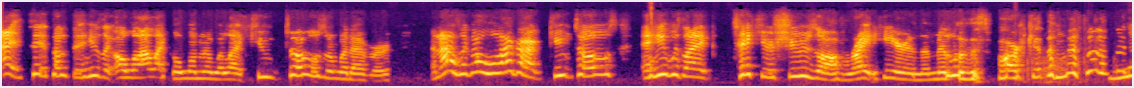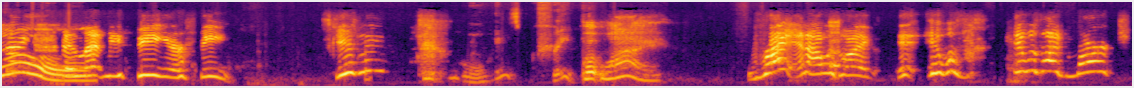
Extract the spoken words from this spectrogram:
I said something. He was like, oh well, I like a woman with like cute toes or whatever. And I was like, oh well, I got cute toes. And he was like, take your shoes off right here in the middle of this park in the middle of the No. day and let me see your feet. Excuse me. Oh, he's creepy. But why? Right. And I was like, it, it was it was like March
